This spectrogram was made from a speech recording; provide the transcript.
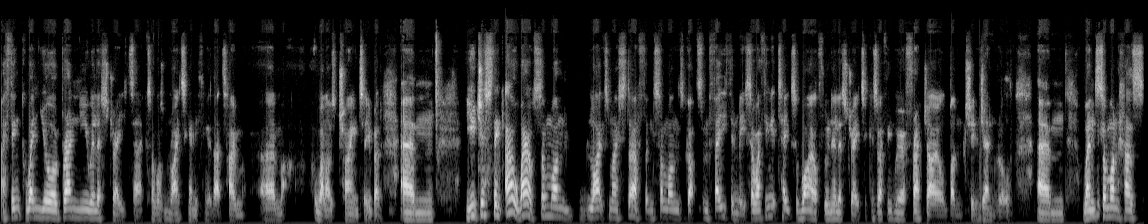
I think when you're a brand new illustrator, because I wasn't writing anything at that time, Um, well, I was trying to, but um, you just think, oh wow, someone likes my stuff and someone's got some faith in me. So I think it takes a while for an illustrator because I think we're a fragile bunch in general. Um, when mm-hmm. someone has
